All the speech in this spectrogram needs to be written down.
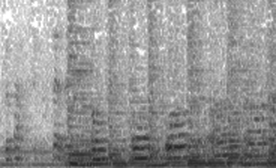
six, six, seven, oh, oh, oh, oh, oh. oh.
